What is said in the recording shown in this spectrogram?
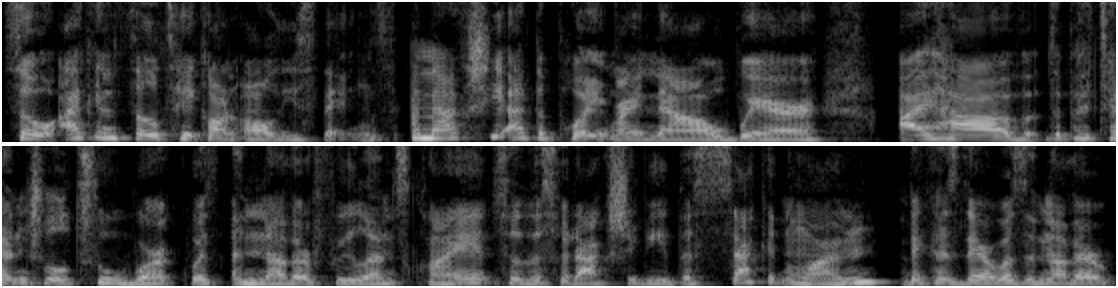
So I can still take on all these things. I'm actually at the point right now where I have the potential to work with another freelance client. So this would actually be the second one because there was another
